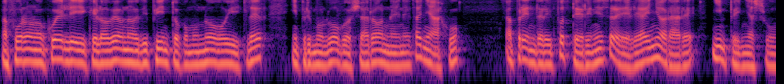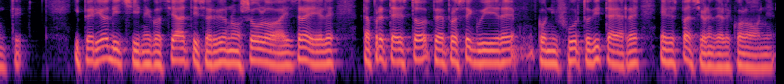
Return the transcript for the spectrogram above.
ma furono quelli che lo avevano dipinto come un nuovo Hitler, in primo luogo Sharon e Netanyahu, a prendere il potere in Israele e a ignorare gli impegni assunti. I periodici negoziati servivano solo a Israele da pretesto per proseguire con il furto di terre e l'espansione delle colonie.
